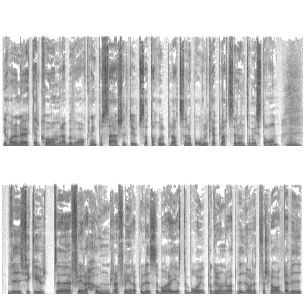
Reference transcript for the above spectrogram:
Vi har en ökad kamerabevakning på särskilt utsatta hållplatser och på olika platser runt om i stan. Vi fick ut eh, flera hundra flera poliser bara i Göteborg på grund av att vi har ett förslag där vi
